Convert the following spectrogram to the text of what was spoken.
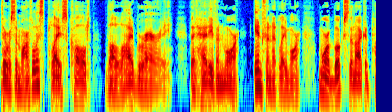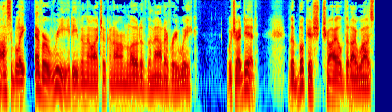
there was a marvelous place called the library that had even more, infinitely more, more books than I could possibly ever read, even though I took an armload of them out every week. Which I did. The bookish child that I was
